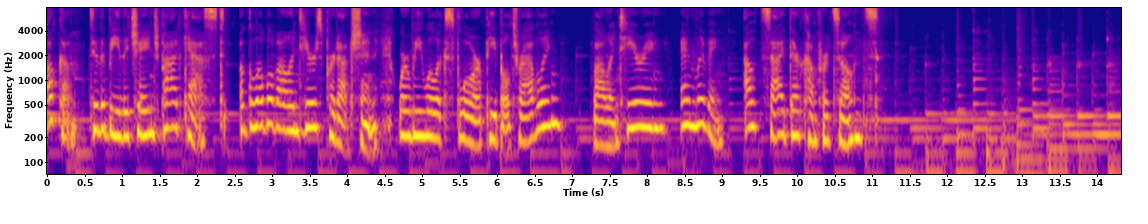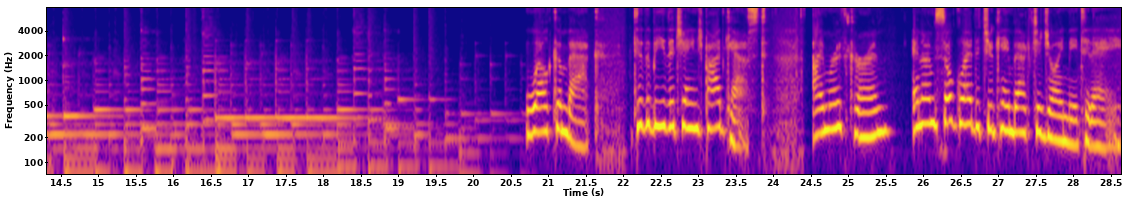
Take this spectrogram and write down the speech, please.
Welcome to the Be the Change podcast, a Global Volunteers production where we will explore people traveling, volunteering, and living outside their comfort zones. Welcome back to the Be the Change podcast. I'm Ruth Curran, and I'm so glad that you came back to join me today.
